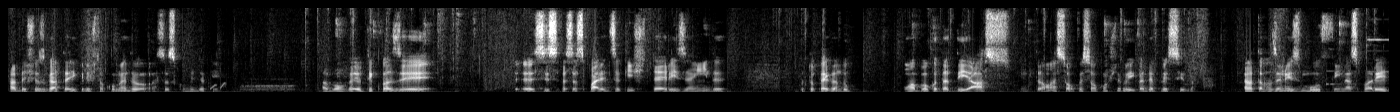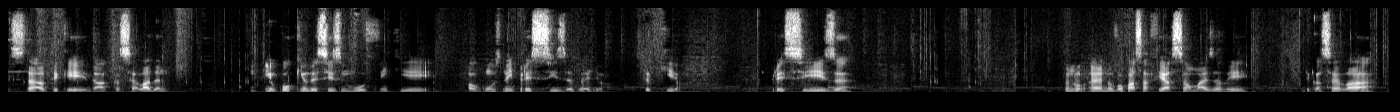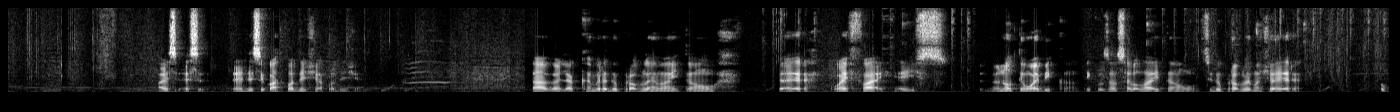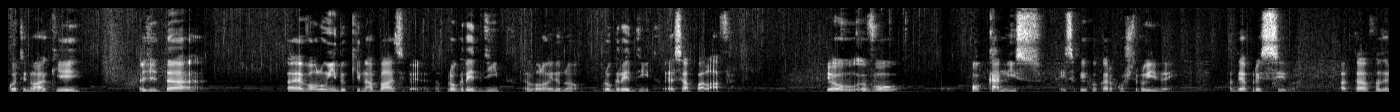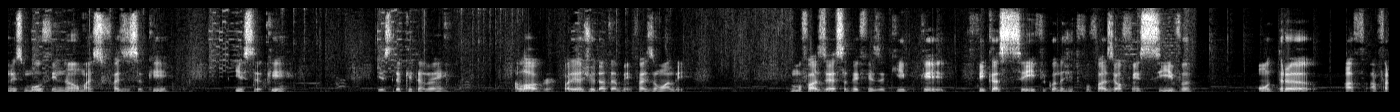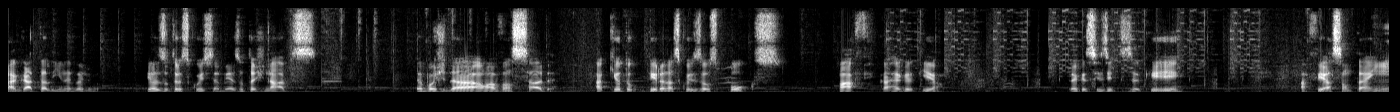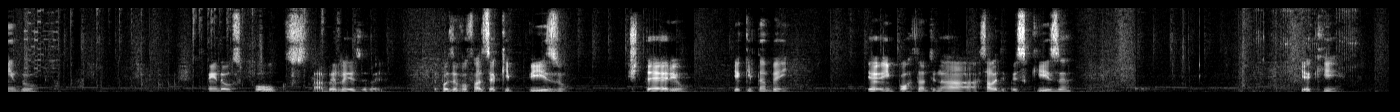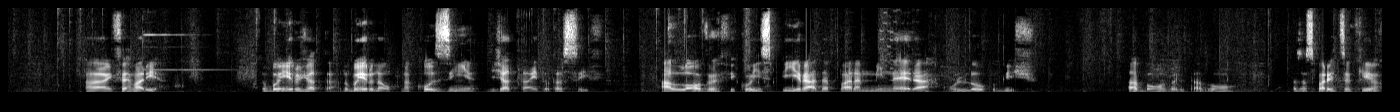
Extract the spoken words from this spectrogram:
Tá, deixa os gatos aí que eles estão comendo essas comidas aqui. Tá bom, velho. Eu tenho que fazer esses, essas paredes aqui estéreis ainda. Eu tô pegando uma boca de aço, então é só o pessoal construir. Cadê a Priscila? Ela tá fazendo smoothing nas paredes, tá? Eu tenho que dar uma cancelada em um pouquinho desse smoothing, que alguns nem precisa, velho. Isso aqui, ó. Precisa. Eu não, é, não vou passar fiação mais ali. De cancelar. Mas essa, é, desse quarto pode deixar, pode deixar. Tá, velho, a câmera deu problema, então já era. Wi-Fi, é isso. Eu não tenho webcam, tem que usar o celular, então se deu problema já era. Vou continuar aqui. A gente tá, tá evoluindo aqui na base, velho. Tá progredindo. Evoluindo não, progredindo. Essa é a palavra. Eu, eu vou focar nisso. É isso aqui que eu quero construir, velho. Cadê a Priscila? Ela tá fazendo smoothing? Não, mas faz isso aqui. E esse daqui. E esse daqui também. A Lover, pode ajudar também. Faz um ali. Vamos fazer essa defesa aqui, porque fica safe quando a gente for fazer ofensiva contra a, a fragata ali, né, velho? E as outras coisas também, as outras naves. Bom de dar uma avançada. Aqui eu tô tirando as coisas aos poucos. Maf, carrega aqui, ó. Pega esses itens aqui. A fiação tá indo. Indo aos poucos. Tá, beleza, velho. Depois eu vou fazer aqui piso estéreo. E aqui também. É importante na sala de pesquisa. E aqui. A enfermaria. No banheiro já tá. No banheiro não. Na cozinha já tá. Então tá safe. A Lover ficou inspirada para minerar. O louco, bicho. Tá bom, velho. Tá bom. Fazer umas paredes aqui, ó.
